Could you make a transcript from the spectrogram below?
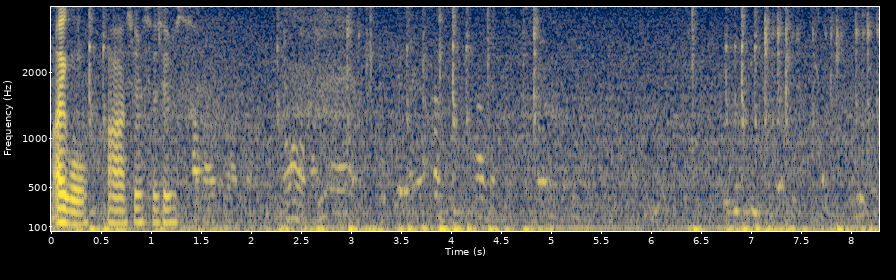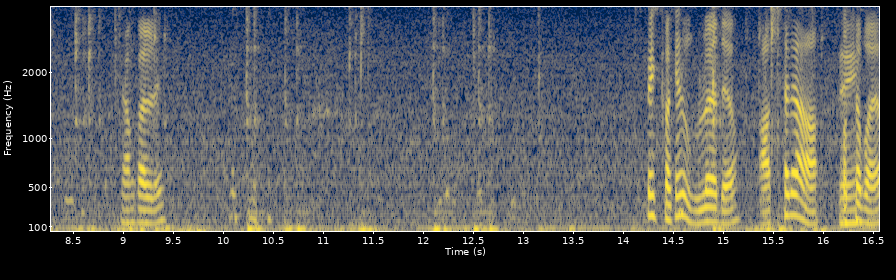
아이고 아 실수 실수 안 갈래? 스페이스바 계속 눌러야 돼요. 아, 최대한 네. 버텨봐요.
